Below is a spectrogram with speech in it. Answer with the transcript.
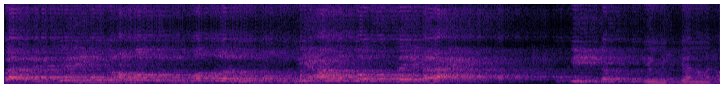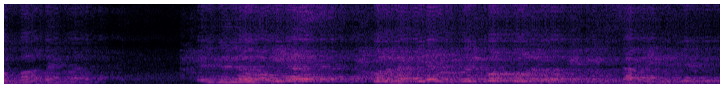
فبالنسبه لي ممكن أحط في الفترة اللي النص دي عدد زي ما أنا أوكي؟ طب. إيه المشكلة ان أنا اكبرها دايما إن لو في اس كل ما في اس بتكبر كل ما في سامبلنج بتقل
